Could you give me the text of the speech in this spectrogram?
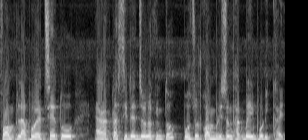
ফর্ম ফিল হয়েছে। তো এক একটা সিটের জন্য কিন্তু প্রচুর কম্পিটিশন থাকবে এই পরীক্ষায়।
